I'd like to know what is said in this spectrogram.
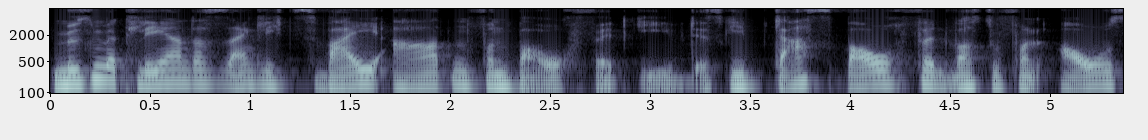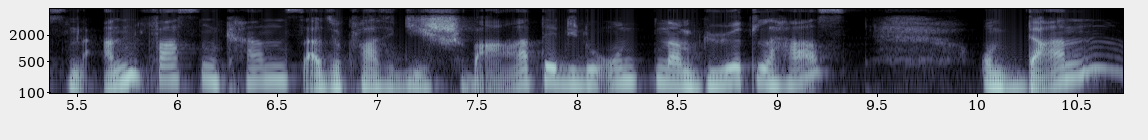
müssen wir klären, dass es eigentlich zwei Arten von Bauchfett gibt. Es gibt das Bauchfett, was du von außen anfassen kannst, also quasi die Schwarte, die du unten am Gürtel hast. Und dann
